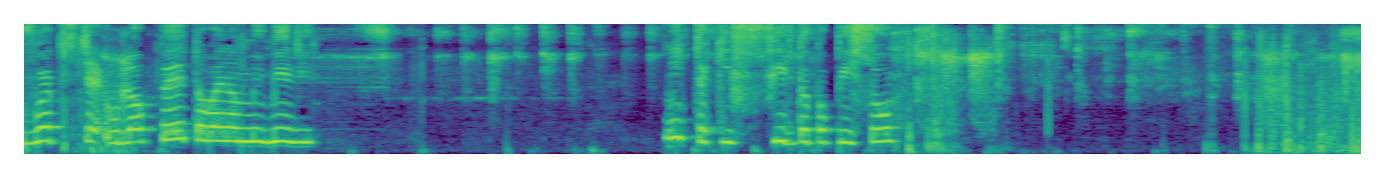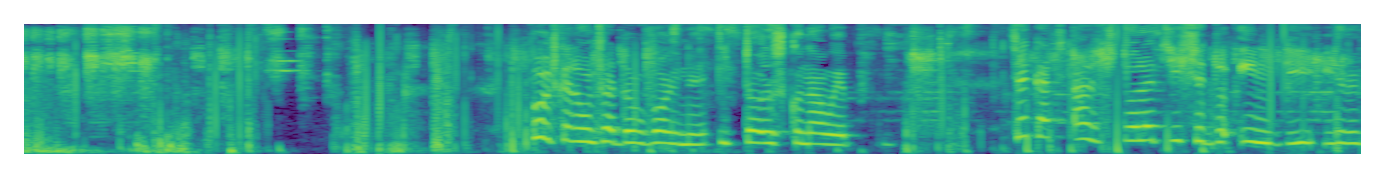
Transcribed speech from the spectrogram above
władcę Europy, to będą mieli i taki film do popisu. Polska dołączyła do wojny i to doskonały. Czekać aż doleci się do Indii i żeby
